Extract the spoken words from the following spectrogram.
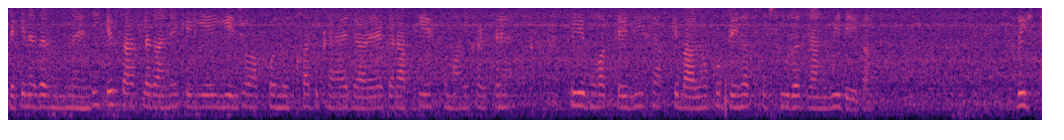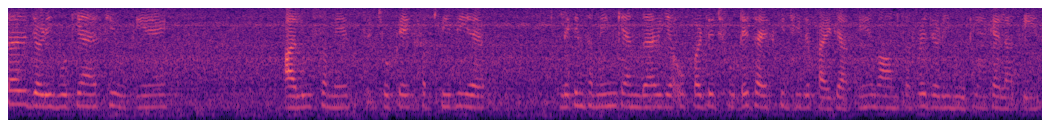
लेकिन अगर मेहंदी के साथ लगाने के लिए ये जो आपको नुस्खा दिखाया जा रहा है, अगर आप ये इस्तेमाल करते हैं तो ये बहुत तेज़ी से आपके बालों को बेहद खूबसूरत रंग भी देगा। बेशतर जड़ी बूटियाँ ऐसी होती हैं आलू समेत जो कि एक सब्ज़ी भी है, लेकिन ज़मीन के अंदर या ऊपर जो छोटे साइज़ की चीज़ें पाई जाती हैं वो आमतौर पर जड़ी बूटियाँ कहलाती हैं।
